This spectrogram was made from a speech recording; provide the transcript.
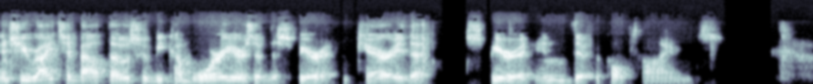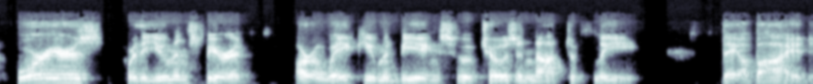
And she writes about those who become warriors of the spirit, who carry the spirit in difficult times. Warriors for the human spirit are awake human beings who have chosen not to flee. They abide.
